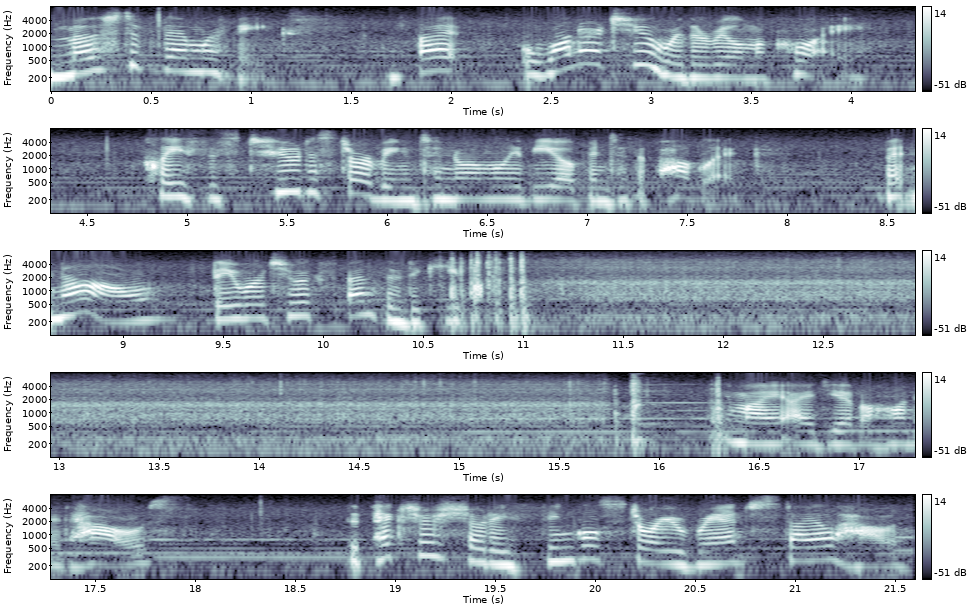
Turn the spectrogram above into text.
most of them were fakes, but one or two were the real McCoy. Places too disturbing to normally be open to the public. But now, they were too expensive to keep my idea of a haunted house. The pictures showed a single story ranch style house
